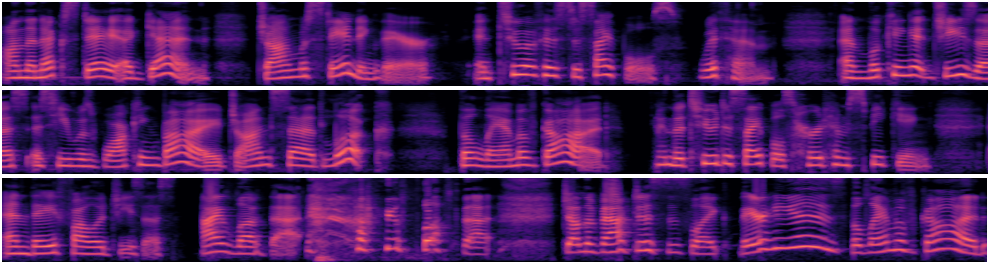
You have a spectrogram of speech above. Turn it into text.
On the next day again, John was standing there, and two of his disciples with him. And looking at Jesus as he was walking by, John said, Look, the Lamb of God. And the two disciples heard him speaking, and they followed Jesus. I love that. I love that. John the Baptist is like, there he is, the Lamb of God.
